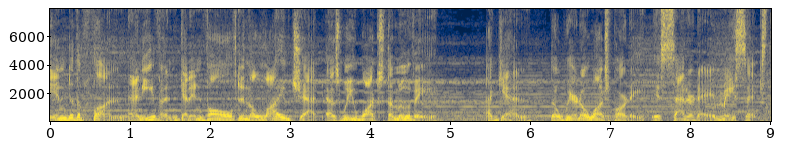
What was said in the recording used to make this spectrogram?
into the fun and even get involved in the live chat as we watch the movie. Again, the Weirdo Watch Party is Saturday, May 6th,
